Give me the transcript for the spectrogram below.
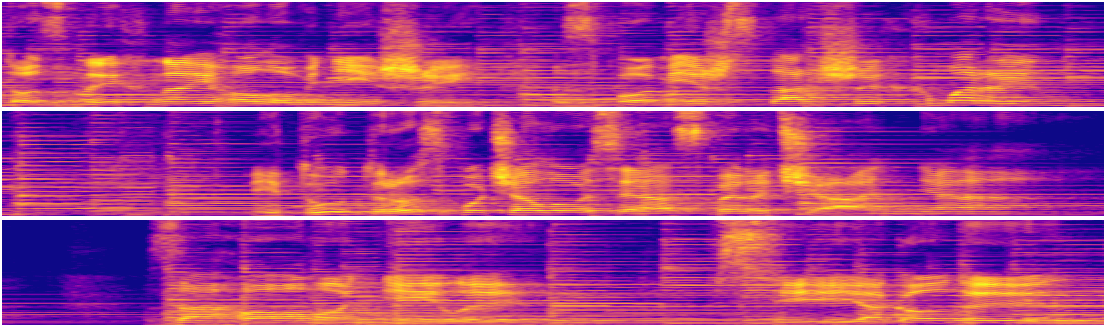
хто з них найголовніший з поміж старших хмарин. І тут розпочалося сперечання, загомоніли всі як один.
